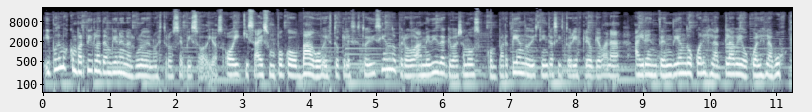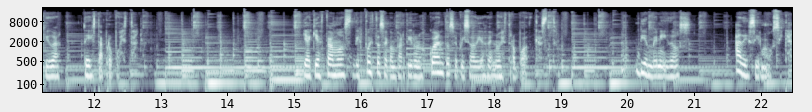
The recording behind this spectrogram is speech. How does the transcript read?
y podemos compartirla también en alguno de nuestros episodios. Hoy quizá es un poco vago esto que les estoy diciendo, pero a medida que vayamos compartiendo distintas historias creo que van a, a ir entendiendo cuál es la clave o cuál es la búsqueda de esta propuesta. Y aquí estamos dispuestos a compartir unos cuantos episodios de nuestro podcast. Bienvenidos a Decir Música.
